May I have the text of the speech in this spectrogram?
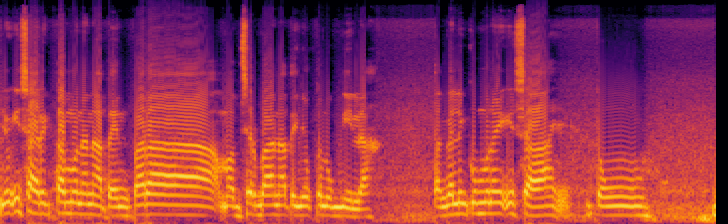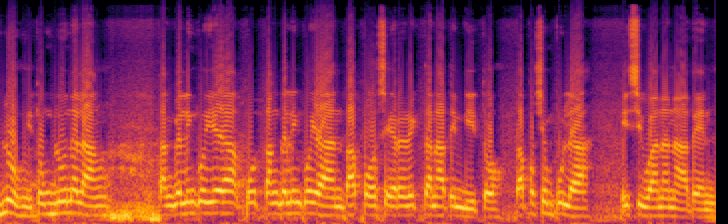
Yung isa, rekta muna natin para maobserbahan natin yung tunog nila. Tanggalin ko muna yung isa, itong blue, itong blue na lang. Tanggalin ko yan, tanggalin ko yan, tapos irerekta natin dito. Tapos yung pula, isiwanan natin.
